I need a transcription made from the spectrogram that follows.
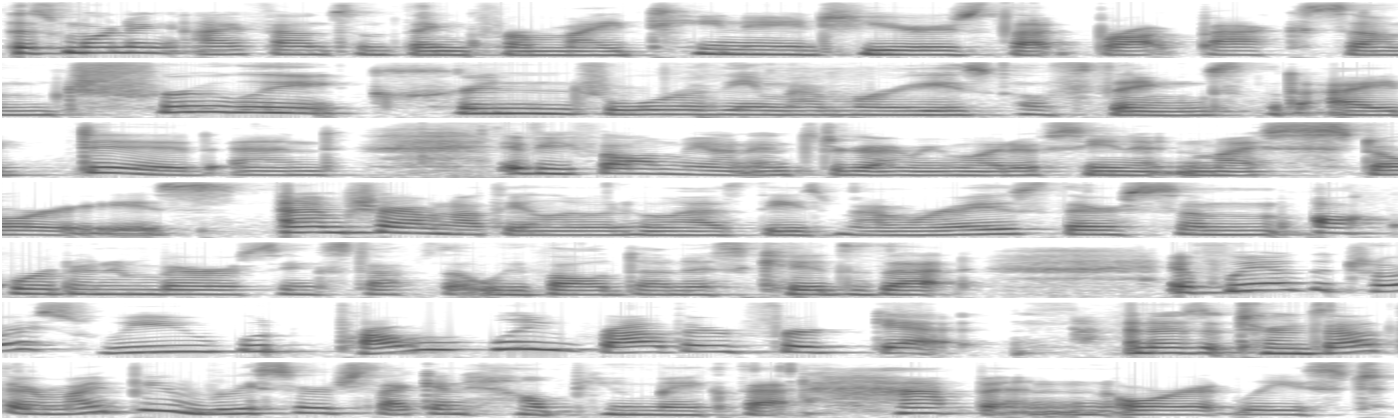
This morning I found something from my teenage years that brought back some truly cringe-worthy memories of things that I did, and if you follow me on Instagram you might have seen it in my stories. And I'm sure I'm not the only one who has these memories. There's some awkward and embarrassing stuff that we've all done as kids that, if we had the choice, we would probably rather forget. And as it turns out, there might be research that can help you make that happen, or at least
